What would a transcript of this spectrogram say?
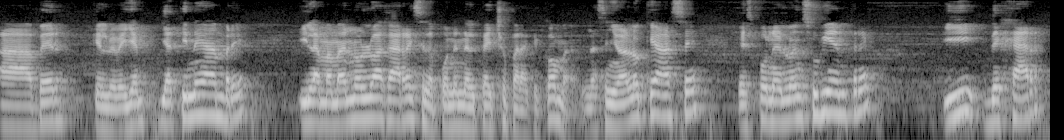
a ver que el bebé ya, ya tiene hambre y la mamá no lo agarra y se lo pone en el pecho para que coma. La señora lo que hace es ponerlo en su vientre y dejar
